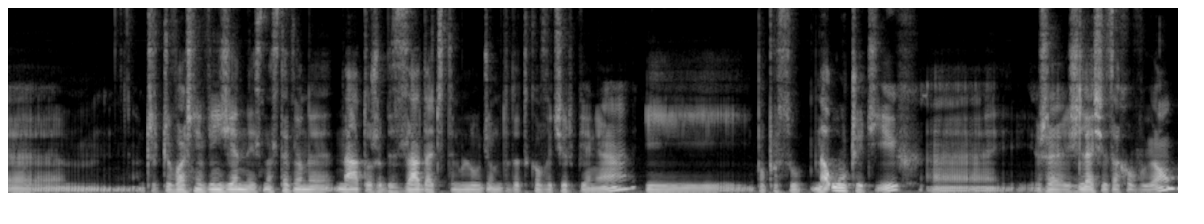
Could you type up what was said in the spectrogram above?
e, czy, czy właśnie więzienny jest nastawiony na to, żeby zadać tym ludziom dodatkowe cierpienie i po prostu nauczyć ich, e, że źle się zachowują,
